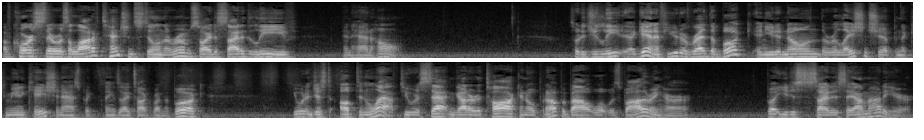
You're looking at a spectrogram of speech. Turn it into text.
Of course, there was a lot of tension still in the room, so I decided to leave and head home. So did you leave again? If you'd have read the book and you'd have known the relationship and the communication aspect of things that I talk about in the book, you wouldn't just upped and left. You would have sat and got her to talk and open up about what was bothering her, but you just decided to say, "I'm out of here."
